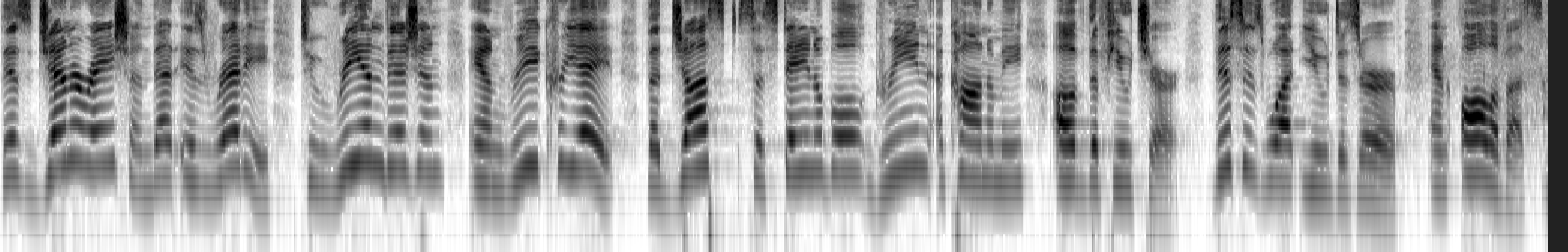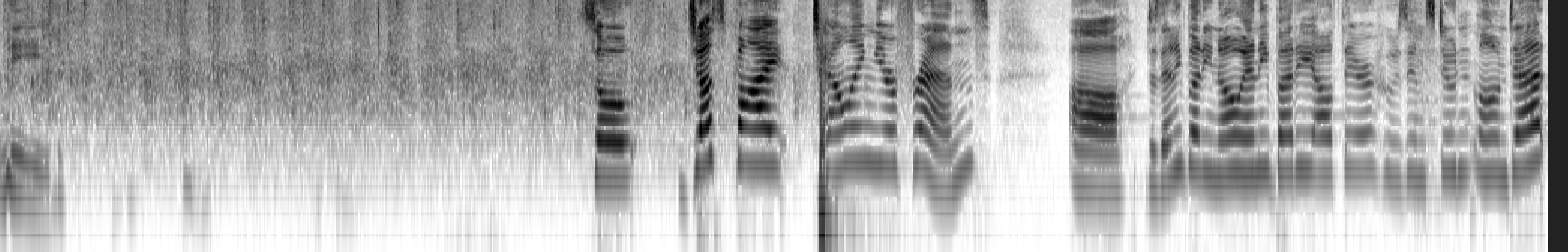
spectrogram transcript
this generation that is ready to reinvent envision and recreate the just, sustainable, green economy of the future. This is what you deserve, and all of us need. So, just by telling your friends, uh, does anybody know anybody out there who's in student loan debt?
